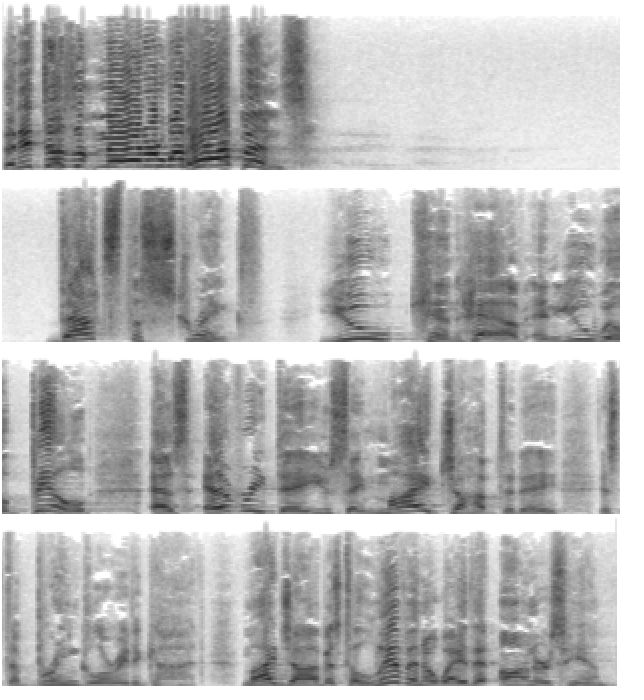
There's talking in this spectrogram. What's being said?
that it doesn't matter what happens. That's the strength you can have and you will build as every day you say, My job today is to bring glory to God. My job is to live in a way that honors Him.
